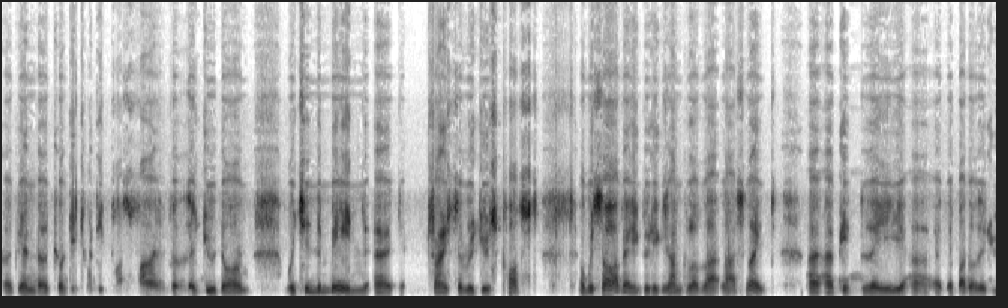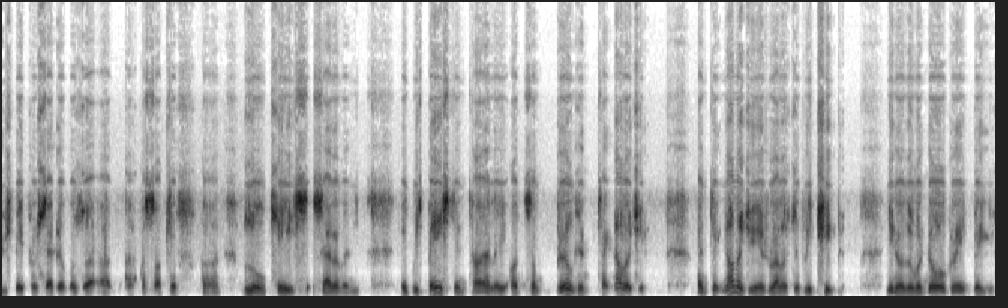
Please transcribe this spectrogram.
Agenda 2020 plus 5, and the new norm, which in the main uh, tries to reduce cost. And we saw a very good example of that last night. Uh, I mean, the, uh, the, one of the newspapers said it was a, a, a sort of uh, low-case ceremony. It was based entirely on some brilliant technology. And technology is relatively cheap. You know, there were no great big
